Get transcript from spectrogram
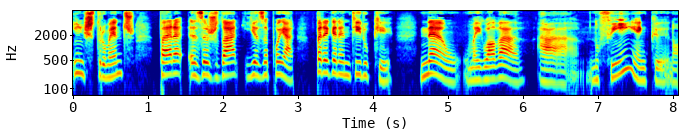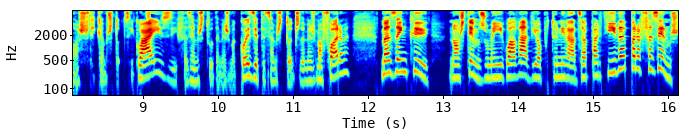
instrumentos para as ajudar e as apoiar. Para garantir o quê? Não uma igualdade à, no fim, em que nós ficamos todos iguais e fazemos tudo a mesma coisa e pensamos todos da mesma forma, mas em que nós temos uma igualdade de oportunidades à partida para fazermos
